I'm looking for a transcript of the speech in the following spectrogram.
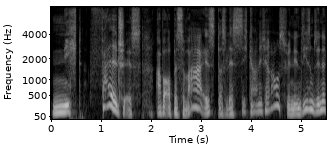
nicht falsch ist. Aber ob es wahr ist, das lässt sich gar nicht herausfinden. In diesem Sinne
